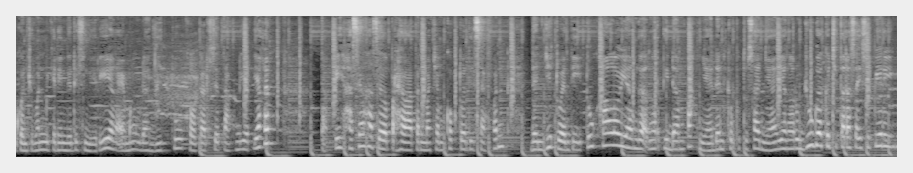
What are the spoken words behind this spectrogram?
Bukan cuma mikirin diri sendiri yang emang udah gitu kalau versi takdir ya kan? Tapi hasil-hasil perhelatan macam COP27 dan G20 itu kalau yang nggak ngerti dampaknya dan keputusannya yang ngaruh juga ke cita rasa isi piring.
